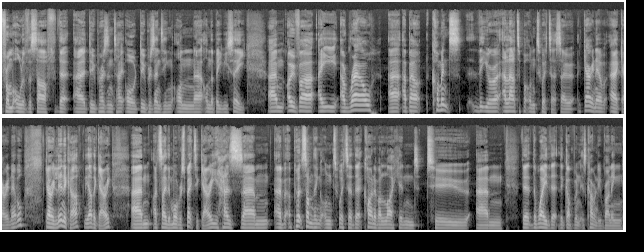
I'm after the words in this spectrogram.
from all of the staff that uh, do presentate or do presenting on uh, on the BBC um, over a, a row uh, about comments that you're allowed to put on Twitter. So Gary Neville, uh, Gary Neville, Gary Lineker, the other Gary, um, I'd say the more respected Gary, has um, put something on Twitter that kind of likened to um, the the way that the government is currently running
